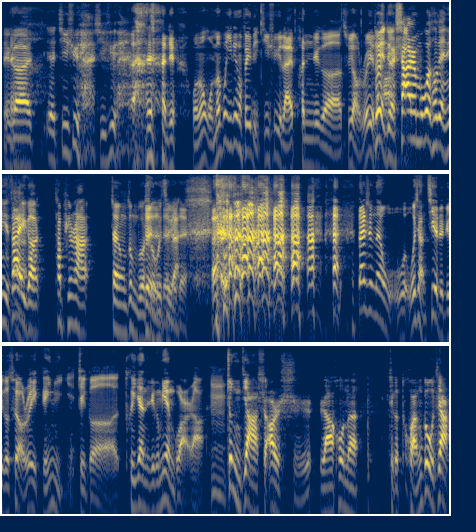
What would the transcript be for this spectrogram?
这个呃继续继续。这我们我们不一定非得继续来喷这个崔小瑞了、对对，，杀人不过头点地。再一个，他凭啥占用这么多社会资源？对对对对但是呢，我我我想借着这个崔小瑞给你这个推荐的这个面馆啊，嗯正价是二十，然后呢，这个团购价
